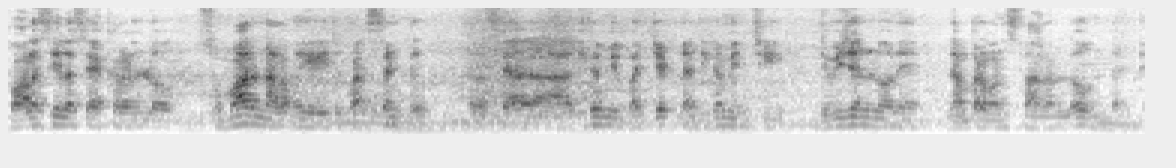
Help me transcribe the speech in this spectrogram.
పాలసీల సేకరణలో సుమారు నలభై ఐదు పర్సెంట్ అధిగమి బడ్జెట్ని అధిగమించి డివిజన్లోనే నెంబర్ వన్ స్థానంలో ఉందండి.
